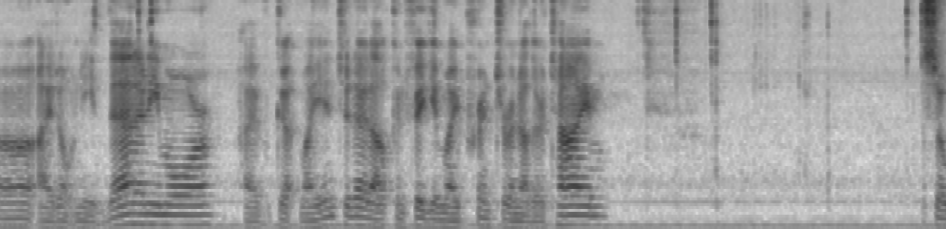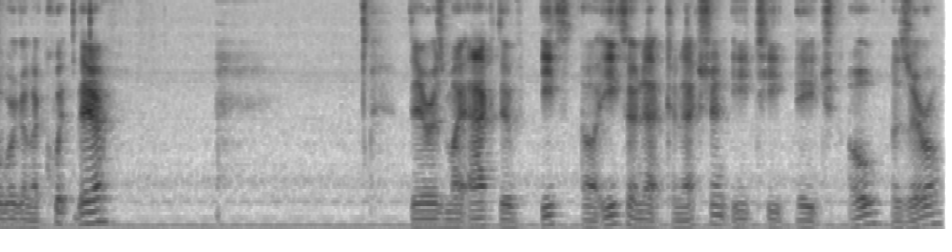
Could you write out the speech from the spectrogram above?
Uh, I don't need that anymore. I've got my internet. I'll configure my printer another time. So we're gonna quit there. There is my active eth uh, Ethernet connection, ETHO, a zero.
